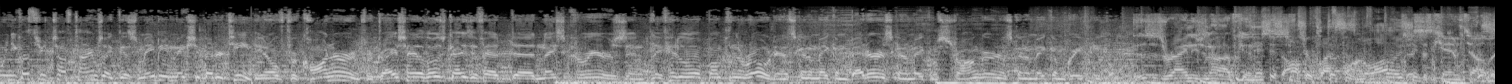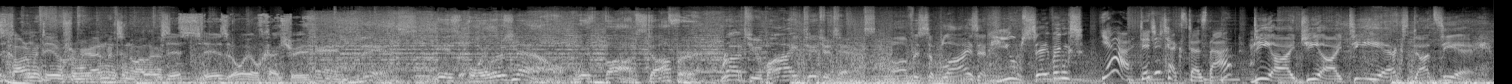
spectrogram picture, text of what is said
You know, when you go through tough times like this, maybe it makes you a better team. You know, for Connor and for Draisaitl, those guys have had uh, nice careers and they've hit a little bump in the road, and it's going to make them better, it's going to make them stronger, and it's going to make them great people. This is Ryan Nugent Hopkins. This is Oscar This is Milan This is Cam Talbot. This is Connor McDavid from your Edmonton Oilers. This is Oil Country. And this is Oilers Now with Bob Stauffer. Brought to you by Digitex. Office supplies at huge savings? Yeah, Digitex does that. D-I-G-I-T-E-X dot C-A.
